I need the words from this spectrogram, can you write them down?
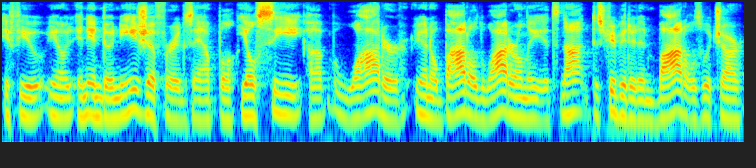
if you you know in Indonesia, for example, you'll see uh, water, you know, bottled water. Only it's not distributed in bottles, which are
